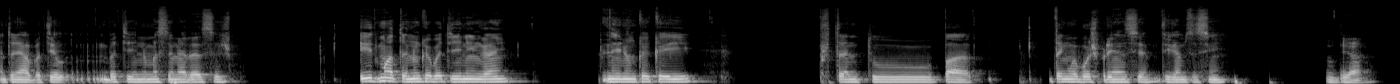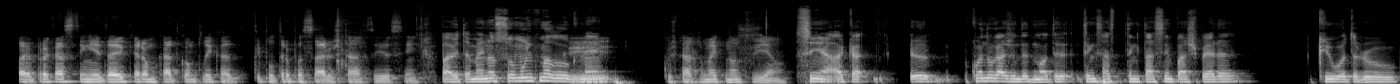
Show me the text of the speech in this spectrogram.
Então já bati, bati numa cena dessas. E de moto nunca bati em ninguém, nem nunca caí. Portanto, pá, tenho uma boa experiência, digamos assim. Yeah. Pá, eu por acaso tinha ideia que era um bocado complicado. Tipo, ultrapassar os carros e assim. Pá, eu também não sou muito maluco, que, né? que os carros meio que não te viam. Sim, há eu- quando um gajo anda de moto, tem que, estar, tem que estar sempre à espera que o outro,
